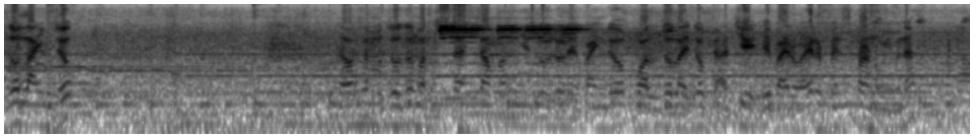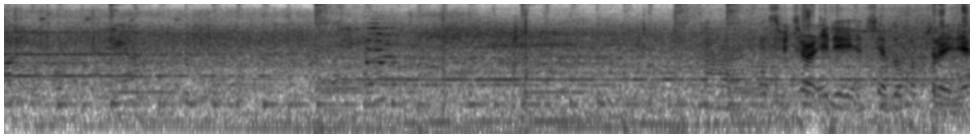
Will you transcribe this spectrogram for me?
जोजो लाइन्जो दावसम जोजो मत्सा चामन ये जोजो ले पाइंजो क्वाल जो लाइजो अच्छी है जे बायरो है रेफरेंस करा नुई बना हॉस्पिटल एरिया शेलो हॉस्पिटल एरिया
